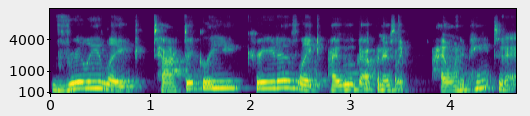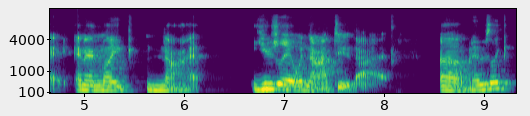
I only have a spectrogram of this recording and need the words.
really like tactically creative. Like I woke up and I was like, I want to paint today. And I'm like, not. Usually I would not do that. Um, but I was like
